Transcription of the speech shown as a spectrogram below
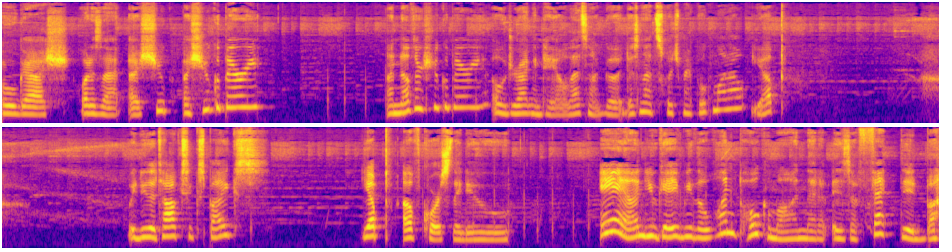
Oh gosh, what is that? A shu a Shuca berry? Another Shuca berry? Oh, dragon tail. That's not good. Doesn't that switch my Pokemon out? Yep. We do the toxic spikes? Yep, of course they do. And you gave me the one Pokemon that is affected by...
